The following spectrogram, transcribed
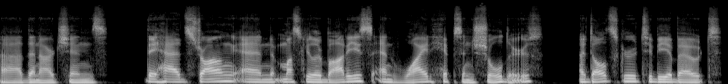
uh, than our chins. They had strong and muscular bodies and wide hips and shoulders. Adults grew to be about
